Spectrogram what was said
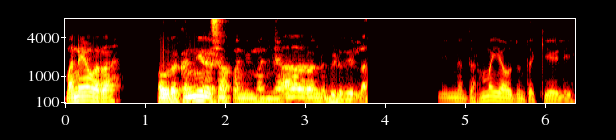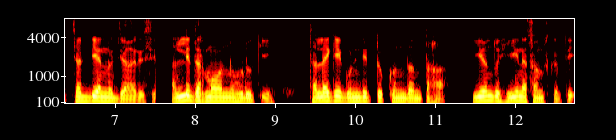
ಮನೆಯವರ, ಅವರ ಕಣ್ಣೀರ ಶಾಪ ನಿಮ್ಮನ್ನು ಯಾರನ್ನು ಬಿಡುವುದಿಲ್ಲ. ನಿನ್ನ ಧರ್ಮ ಯಾವುದು ಅಂತ ಕೇಳಿ ಚಡ್ಡಿಯನ್ನು ಜಾರಿಸಿ, ಅಲ್ಲಿ ಧರ್ಮವನ್ನು ಹುಡುಕಿ, ತಲೆಗೆ ಗುಂಡಿಟ್ಟು ಕೊಂದಂತಹ ಈ ಒಂದು ಹೀನ ಸಂಸ್ಕೃತಿ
